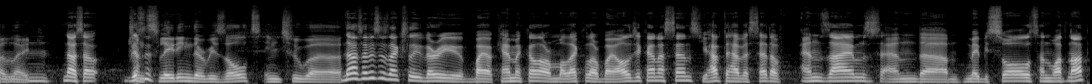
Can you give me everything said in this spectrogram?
or like Um, no, so this is translating the results into. Uh, no, so this is actually very biochemical or molecular biology kind of sense. You have to have a set of enzymes and um, maybe salts and whatnot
